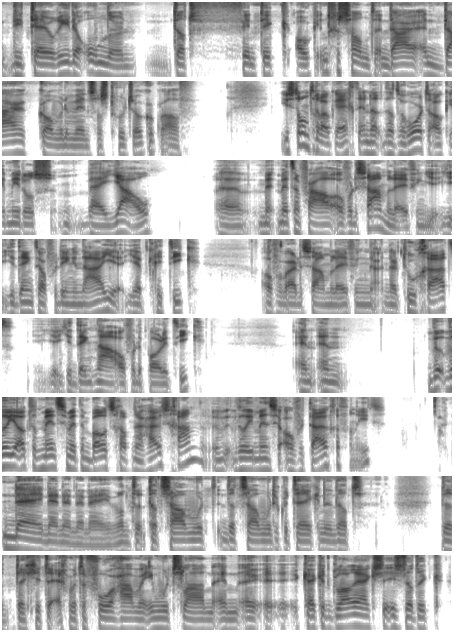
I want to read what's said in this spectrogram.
die theorie daaronder, dat vind ik ook interessant. En daar, en daar komen de mensen als het goed ook op af. Je stond er ook echt, en dat, dat hoort ook inmiddels bij jou, uh, met, met een verhaal over de samenleving. Je, je, denkt over dingen na, je, je hebt kritiek over waar de samenleving naar, naartoe gaat. Je, je denkt na over de politiek. En, en wil, wil je ook dat mensen met een boodschap naar huis gaan? Wil je mensen overtuigen van iets? Nee, nee, nee, nee, nee. Want dat zou, moet, dat zou moeten betekenen dat, dat, dat je het er echt met de voorhamer in moet slaan. En uh, kijk, het belangrijkste is dat ik,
